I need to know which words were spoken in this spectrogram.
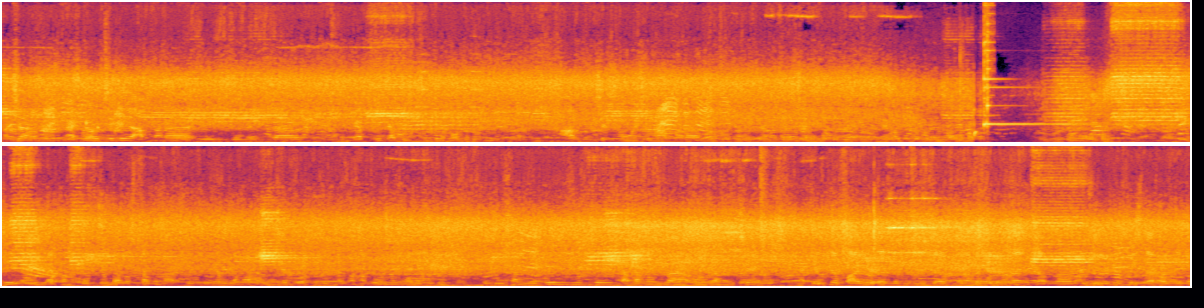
আচ্ছা একটা হচ্ছে যে আপনারা এই প্রজেক্টটা ব্যাপ্তিটা ভিত্তিতে কত আর হচ্ছে সময়সীমা আপনারা কতটুকু নির্ধারণ কতদিনের মধ্যে? বা কত বছরের মধ্যে উদ্বোধন করবেন এই যে এই এখন পর্য ব্যবস্থাপনা পজিশন লেগেই হচ্ছে টাকা সংস্থা অনুদান দিচ্ছে নাকি এইটা পাইলট প্রজেক্টটাকে আমরা দেখার জন্য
